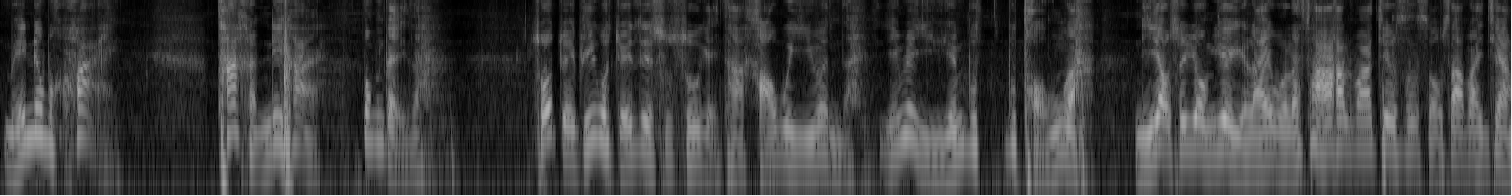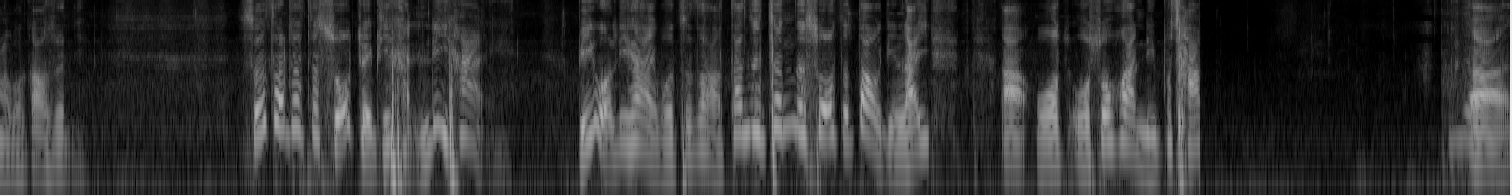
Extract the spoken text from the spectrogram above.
没那么快。他很厉害，东北的。耍嘴皮，我绝对是输给他，毫无疑问的，因为语言不不同啊。你要是用粤语来，我的他他妈就是手下败将了，我告诉你。所以说他这耍嘴皮很厉害，比我厉害，我知道。但是真的说的道理来，啊，我我说话你不插，啊，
